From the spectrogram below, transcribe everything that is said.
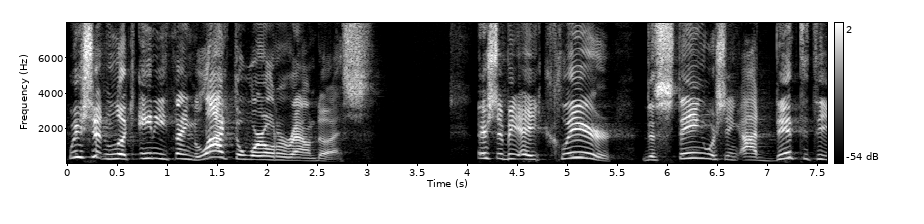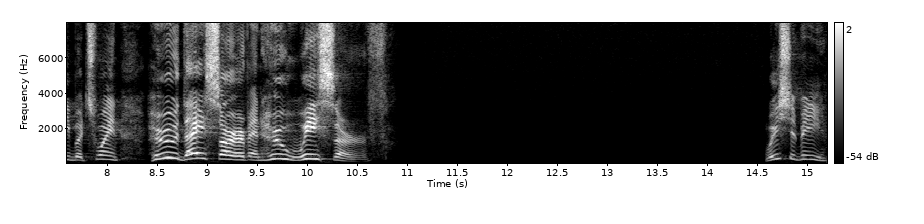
We shouldn't look anything like the world around us. There should be a clear, distinguishing identity between who they serve and who we serve. We should be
